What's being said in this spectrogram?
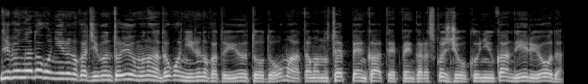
自分がどこにいるのか、自分というものがどこにいるのかというと、どうも頭のてっぺんかてっぺんから少し上空に浮かんでいるようだ。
